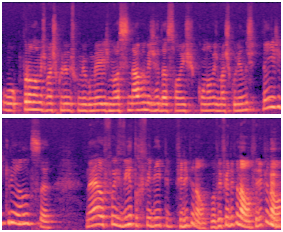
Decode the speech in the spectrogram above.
o, pronomes masculinos comigo mesmo. Eu assinava minhas redações com nomes masculinos desde criança. Né? Eu fui Vitor, Felipe. Felipe não, não fui Felipe não, Felipe não.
